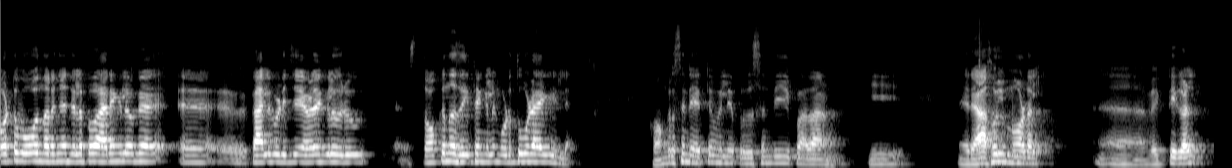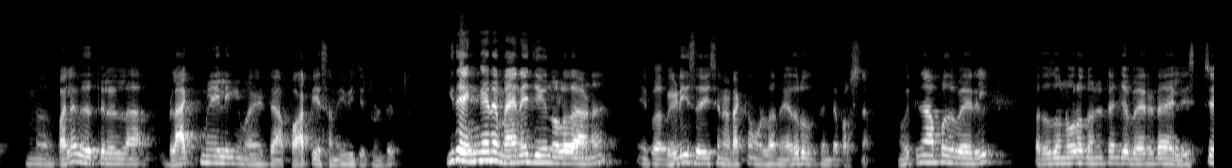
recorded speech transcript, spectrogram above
വോട്ട് പോകുമെന്നറിഞ്ഞാൽ ചിലപ്പോൾ ആരെങ്കിലും ഒക്കെ കാൽ പിടിച്ച് എവിടെയെങ്കിലും ഒരു തോക്കുന്ന സീറ്റെങ്കിലും കൊടുത്തുകൂടായില്ല. കോൺഗ്രസിന്റെ ഏറ്റവും വലിയ പ്രതിസന്ധി ഇപ്പൊ അതാണ്. ഈ രാഹുൽ മോഡൽ വ്യക്തികൾ പല വിധത്തിലുള്ള ബ്ലാക്ക് മെയിലിങ്ങുമായിട്ട് ആ പാർട്ടിയെ സമീപിച്ചിട്ടുണ്ട്. ഇതെങ്ങനെ മാനേജ് ചെയ്യുന്നുള്ളതാണ് ഇപ്പോൾ വി ഡി സതീശൻ അടക്കമുള്ള നേതൃത്വത്തിന്റെ പ്രശ്നം. നൂറ്റി നാൽപ്പത് പേരിൽ പത്ത് തൊണ്ണൂറ് തൊണ്ണൂറ്റഞ്ച് പേരുടെ ലിസ്റ്റ്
